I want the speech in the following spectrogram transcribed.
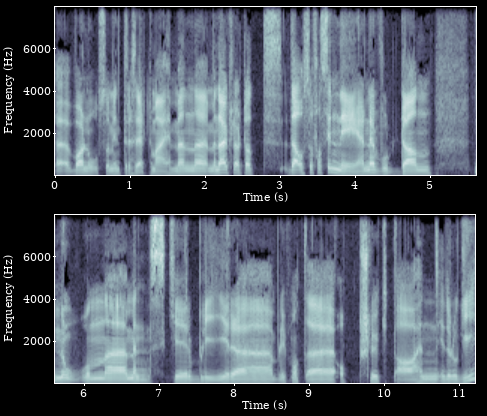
eh, var noe som interesserte meg. Men, eh, men det er jo klart at det er også fascinerende hvordan noen eh, mennesker blir, blir på en måte oppslukt av en ideologi.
